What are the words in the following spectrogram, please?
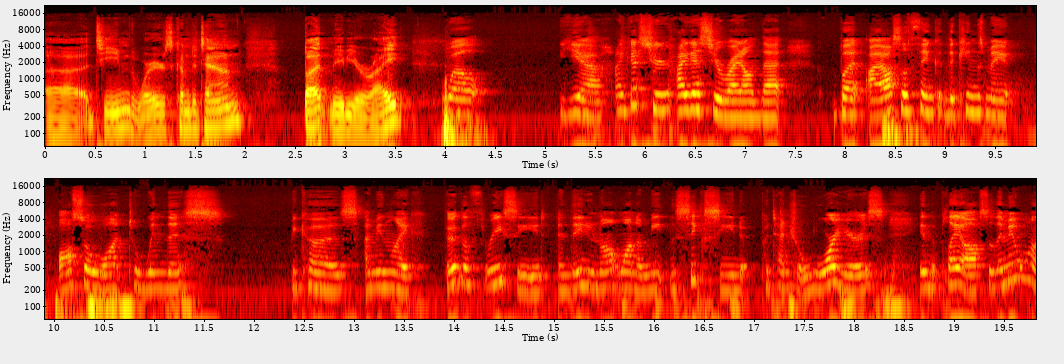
uh, team, the Warriors, come to town. But maybe you're right. Well, yeah, I guess you're. I guess you're right on that. But I also think the Kings may also want to win this because I mean, like they're the three seed and they do not want to meet the six seed potential Warriors in the playoffs, so they may want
